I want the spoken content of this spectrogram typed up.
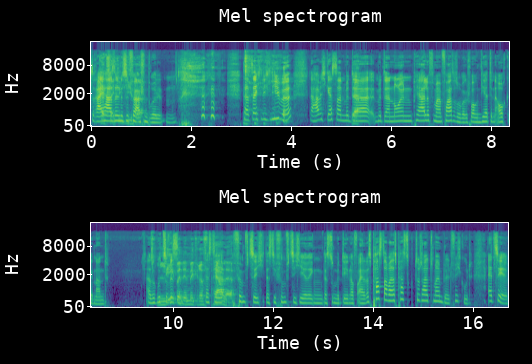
Drei Haselnüsse für Aschenbrüll. Hm. Tatsächlich Liebe. Da habe ich gestern mit ja. der mit der neuen Perle von meinem Vater drüber gesprochen. Die hat den auch genannt. Also gut Liebe zu wissen, den Begriff dass Perle. Die 50, dass die 50-Jährigen, dass du mit denen auf einer. Das passt aber, das passt total zu meinem Bild. Finde ich gut. Erzähl.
